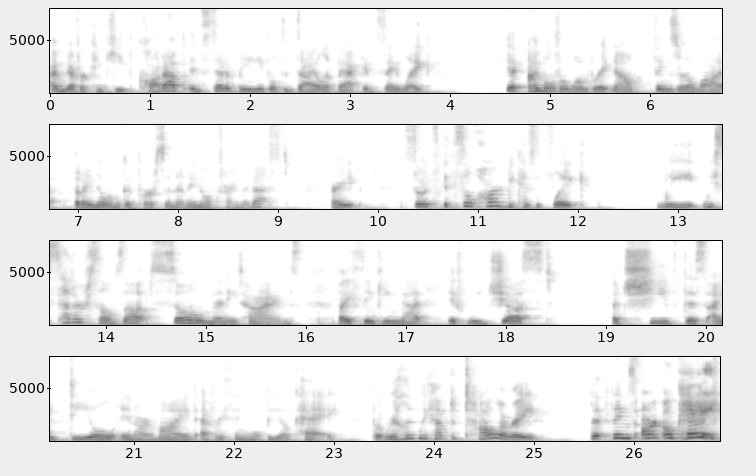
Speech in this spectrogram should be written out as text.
I'm never can keep caught up instead of being able to dial it back and say like yeah, I'm overwhelmed right now. Things are a lot, but I know I'm a good person and I know I'm trying my best, right? So it's it's so hard because it's like we we set ourselves up so many times by thinking that if we just achieve this ideal in our mind, everything will be okay. But really we have to tolerate that things aren't okay.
